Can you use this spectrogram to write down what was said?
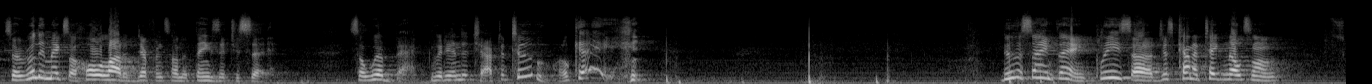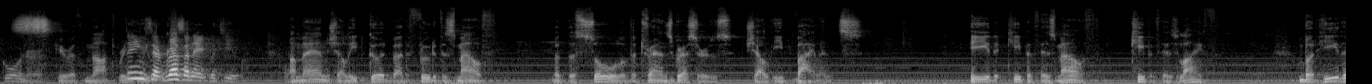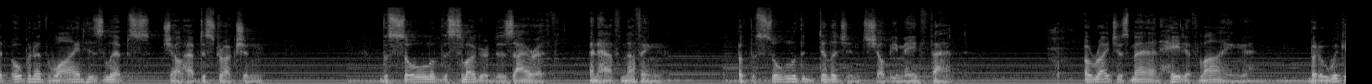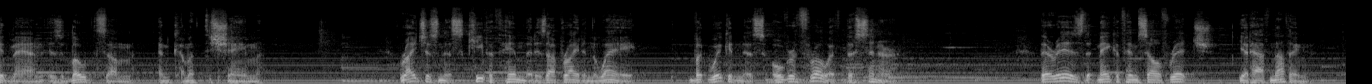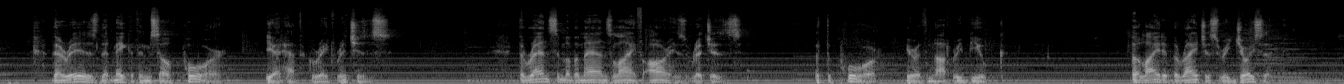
So, it really makes a whole lot of difference on the things that you say. So, we're back. We're into chapter two. Okay. Do the same thing. Please uh, just kind of take notes on Scorner heareth not things that resonate with you. A man shall eat good by the fruit of his mouth, but the soul of the transgressors shall eat violence. He that keepeth his mouth keepeth his life. But he that openeth wide his lips shall have destruction. The soul of the sluggard desireth, and hath nothing, but the soul of the diligent shall be made fat. A righteous man hateth lying, but a wicked man is loathsome, and cometh to shame. Righteousness keepeth him that is upright in the way, but wickedness overthroweth the sinner. There is that maketh himself rich, yet hath nothing. There is that maketh himself poor, yet hath great riches. The ransom of a man's life are his riches, but the poor heareth not rebuke. The light of the righteous rejoiceth,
